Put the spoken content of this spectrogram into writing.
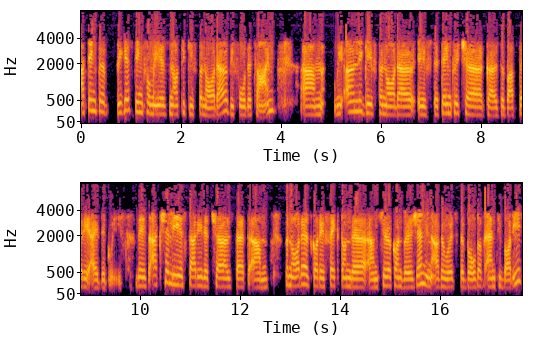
I think the biggest thing for me is not to give Panado before the time. Um, we only give Panado if the temperature goes above 38 degrees. There's actually a study that shows that um, Panado has got effect on the um, seroconversion, in other words, the build of antibodies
